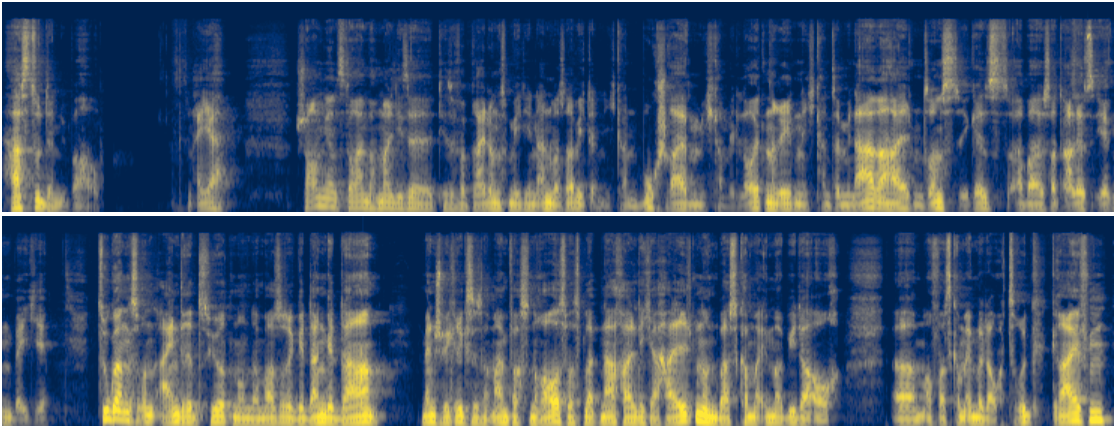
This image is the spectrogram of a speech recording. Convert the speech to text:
hast du denn überhaupt? Naja, schauen wir uns doch einfach mal diese, diese Verbreitungsmedien an. Was habe ich denn? Ich kann ein Buch schreiben, ich kann mit Leuten reden, ich kann Seminare halten, sonstiges, aber es hat alles irgendwelche Zugangs- und Eintrittshürden und dann war so der Gedanke da, Mensch, wie kriegst du es am einfachsten raus? Was bleibt nachhaltig erhalten und was kann man immer wieder auch, ähm, auf was kann man immer wieder auch zurückgreifen?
